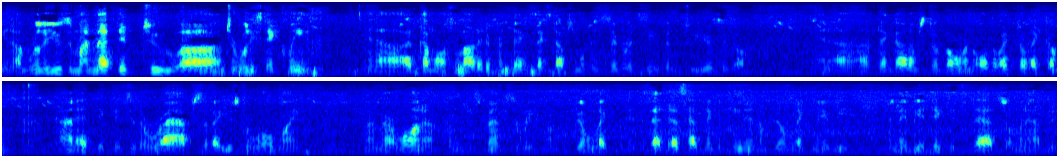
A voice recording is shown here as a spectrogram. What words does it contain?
you know, I'm really using my method to uh, to really stay clean. And uh, I've come off a lot of different things. I stopped smoking cigarettes even two years ago, and uh, thank God I'm still going. Although I feel like I'm kind of addicted to the wraps that I used to roll my my marijuana from the dispensary. I'm feeling like because that does have nicotine in. it, I'm feeling like maybe I may be addicted to that. So I'm gonna have to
